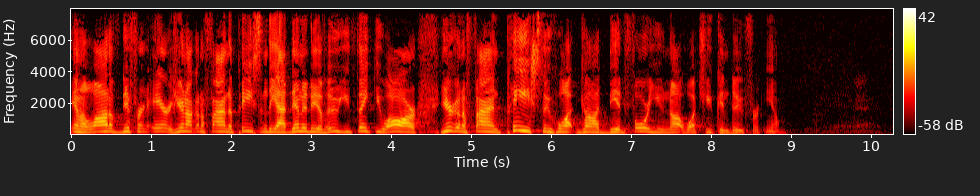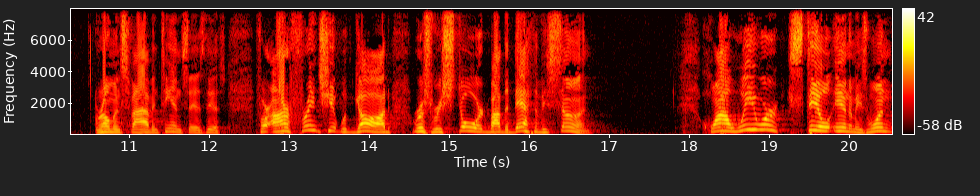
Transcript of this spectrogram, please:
in a lot of different areas. You're not going to find a peace in the identity of who you think you are. You're going to find peace through what God did for you, not what you can do for Him. Romans 5 and 10 says this For our friendship with God was restored by the death of His Son. While we were still enemies, one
